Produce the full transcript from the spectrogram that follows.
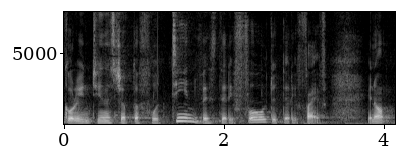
Corinthians chapter 14, verse 34 to 35. You know,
